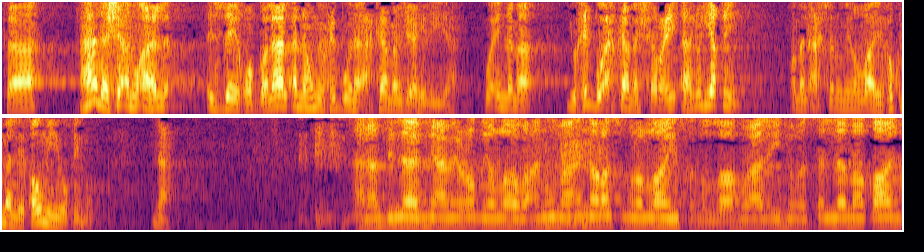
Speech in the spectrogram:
فهذا شأن أهل الزيغ والضلال أنهم يحبون أحكام الجاهلية وإنما يحب أحكام الشرع أهل اليقين. ومن أحسن من الله حكما لقوم يوقنون. نعم. عن عبد الله بن عمرو رضي الله عنهما أن رسول الله صلى الله عليه وسلم قال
